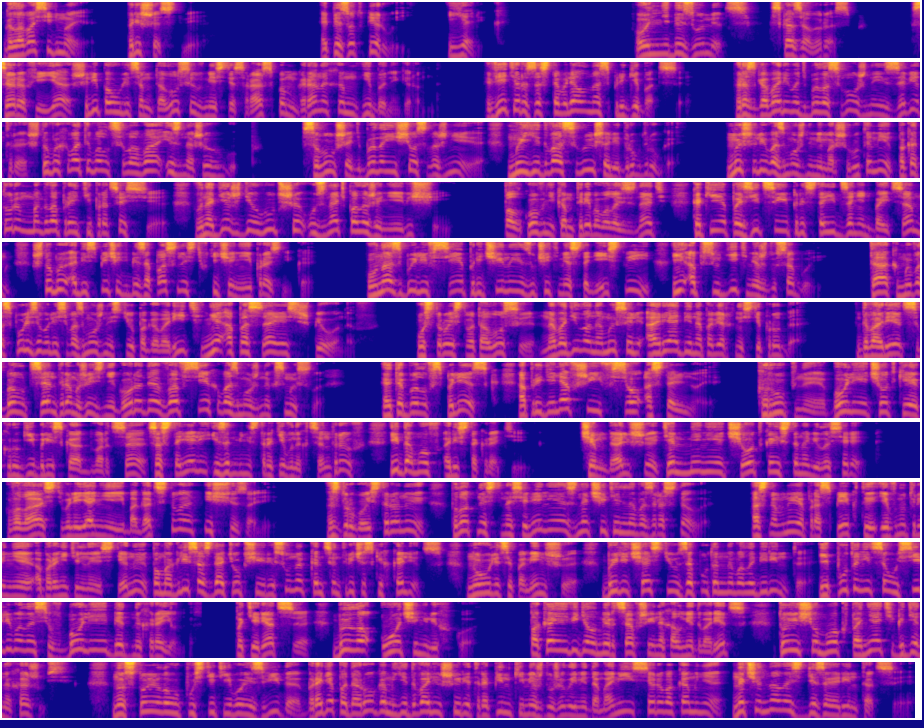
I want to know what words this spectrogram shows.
Глава 7. Пришествие. Эпизод 1. Ярик. «Он не безумец», — сказал Расп. Сэров и я шли по улицам Толусы вместе с Распом, Гранахом и Беннегером. Ветер заставлял нас пригибаться. Разговаривать было сложно из-за ветра, что выхватывал слова из наших губ. Слушать было еще сложнее, мы едва слышали друг друга. Мы шли возможными маршрутами, по которым могла пройти процессия, в надежде лучше узнать положение вещей. Полковникам требовалось знать, какие позиции предстоит занять бойцам, чтобы обеспечить безопасность в течение праздника. У нас были все причины изучить место действий и обсудить между собой. Так мы воспользовались возможностью поговорить, не опасаясь шпионов. Устройство Толосы наводило на мысль о рябе на поверхности пруда. Дворец был центром жизни города во всех возможных смыслах. Это был всплеск, определявший все остальное. Крупные, более четкие круги близко от дворца состояли из административных центров и домов аристократии. Чем дальше, тем менее четкой становилась рябь. Власть, влияние и богатство исчезали. С другой стороны, плотность населения значительно возрастала. Основные проспекты и внутренние оборонительные стены помогли создать общий рисунок концентрических колец, но улицы поменьше были частью запутанного лабиринта, и путаница усиливалась в более бедных районах. Потеряться было очень легко. Пока я видел мерцавший на холме дворец, то еще мог понять, где нахожусь. Но стоило упустить его из вида, бродя по дорогам едва ли шире тропинки между жилыми домами из серого камня, начиналась дезориентация.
